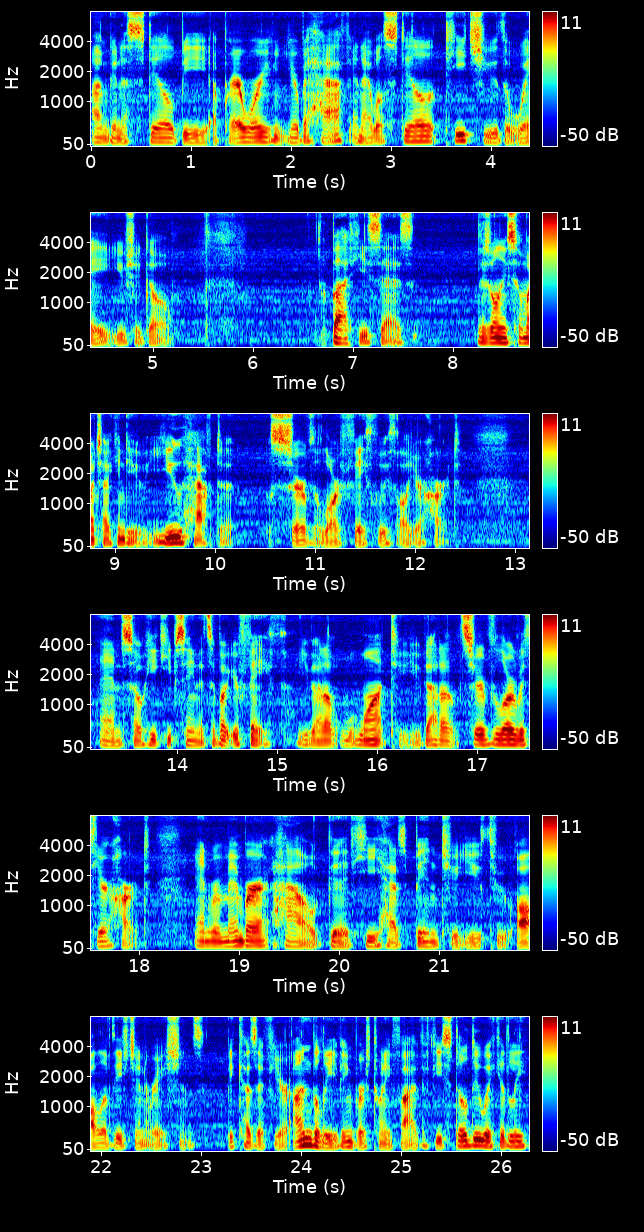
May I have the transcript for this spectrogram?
I'm going to still be a prayer warrior in your behalf, and I will still teach you the way you should go. But he says, There's only so much I can do. You have to serve the Lord faithfully with all your heart. And so he keeps saying it's about your faith. You got to want to. You got to serve the Lord with your heart. And remember how good he has been to you through all of these generations. Because if you're unbelieving, verse 25, if you still do wickedly,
